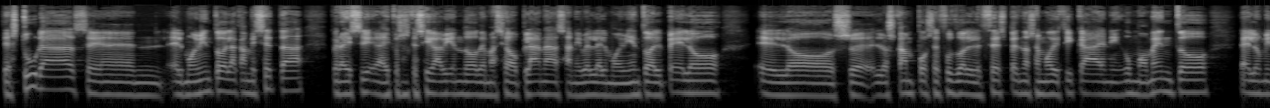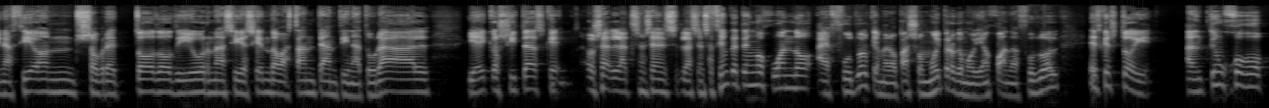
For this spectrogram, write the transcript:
texturas, en el movimiento de la camiseta, pero hay, hay cosas que sigue habiendo demasiado planas a nivel del movimiento del pelo. Eh, los, los campos de fútbol, el césped no se modifica en ningún momento. La iluminación, sobre todo diurna, sigue siendo bastante antinatural y hay cositas que, o sea, la, la, sensación que tengo jugando a fútbol, que me lo paso muy, pero que muy bien jugando a fútbol, es que estoy ante un juego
